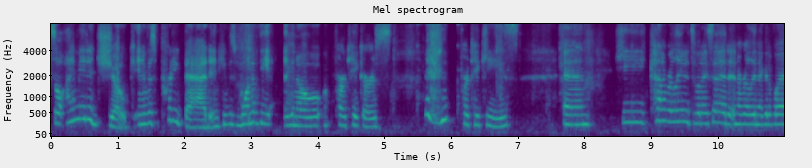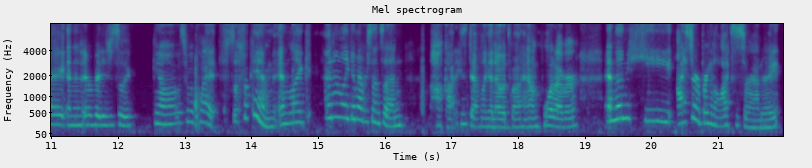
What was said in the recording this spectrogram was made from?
So I made a joke, and it was pretty bad. And he was one of the you know partakers, partakees, and he kind of related to what I said in a really negative way, and then everybody just like, you know, it was real quiet. So fuck him. And like, I didn't like him ever since then. Oh god, he's definitely gonna know it's about him. Whatever. And then he, I started bringing Alexis around, right?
